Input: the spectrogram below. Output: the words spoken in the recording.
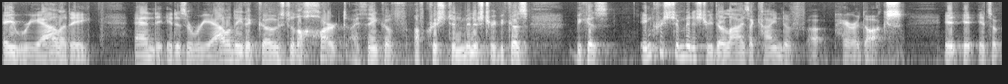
a reality. And it is a reality that goes to the heart, I think, of, of Christian ministry because, because in Christian ministry there lies a kind of uh, paradox. It, it, it's, a,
